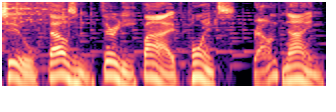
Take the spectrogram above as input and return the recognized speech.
Two thousand thirty-five points. Round 9.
